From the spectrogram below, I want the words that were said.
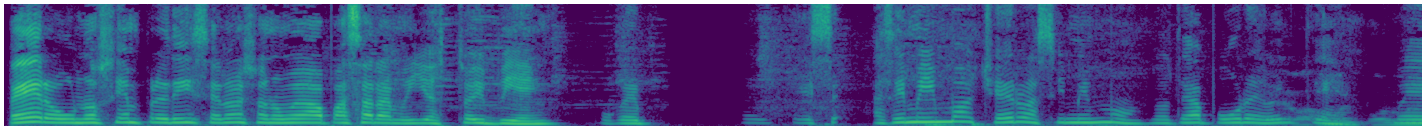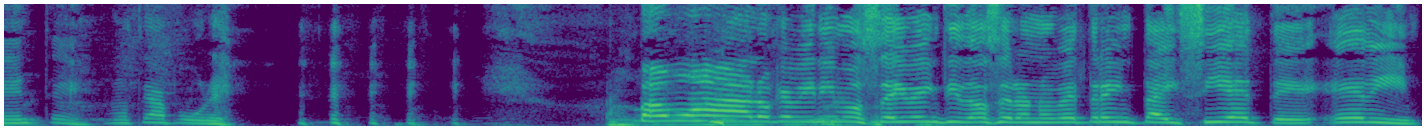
Pero uno siempre dice, no, eso no me va a pasar a mí, yo estoy bien. Porque es, así mismo, Chero, así mismo, no te apures, vente, vente, no te apures. Vamos a lo que vinimos, 6220937. Eddie,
